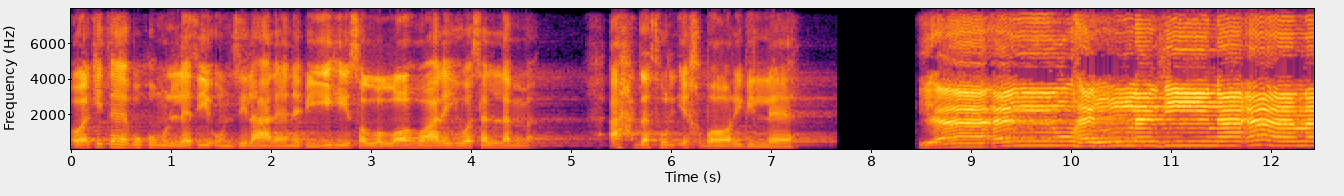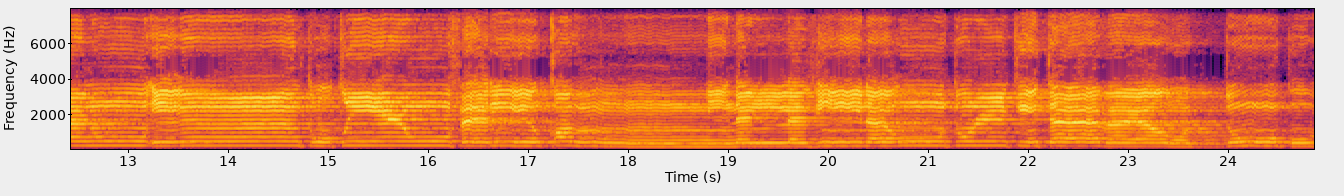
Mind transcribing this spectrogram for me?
وكتابكم الذي أنزل على نبيه صلى الله عليه وسلم أحدث الإخبار بالله. يا أيها الذين آمنوا إن تطيعوا فريقا من الذين أوتوا الكتاب يردوكم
